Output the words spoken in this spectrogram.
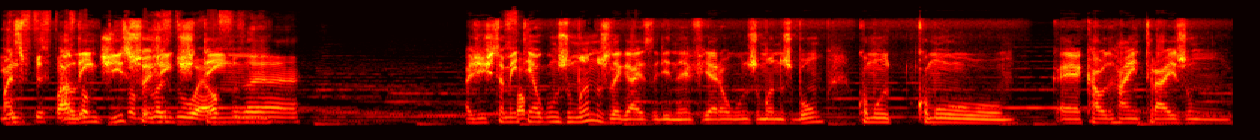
Mas além disso, a gente tem. É a gente também Só... tem alguns humanos legais ali, né? Vieram alguns humanos bons, como como é, Kaldheim traz um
